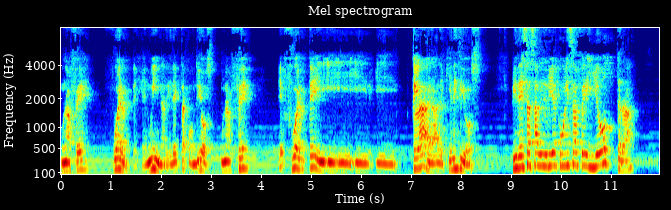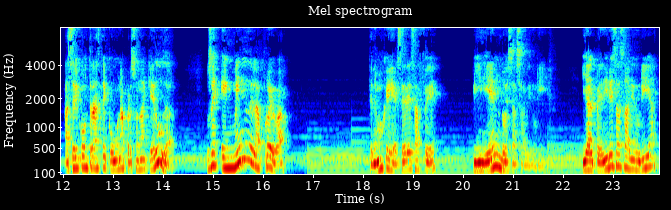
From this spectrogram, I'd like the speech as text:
una fe fuerte, genuina, directa con Dios, una fe fuerte y, clara de quién es Dios, pide esa sabiduría con esa fe y otra hace el contraste con una persona que duda. Entonces, en medio de la prueba, tenemos que ejercer esa fe pidiendo esa sabiduría. Y al pedir esa sabiduría,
